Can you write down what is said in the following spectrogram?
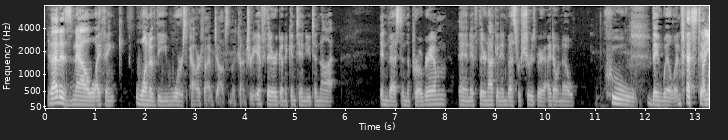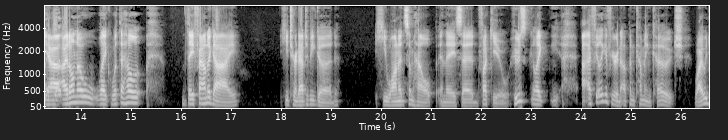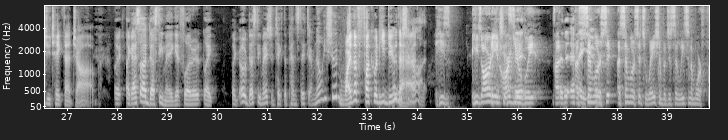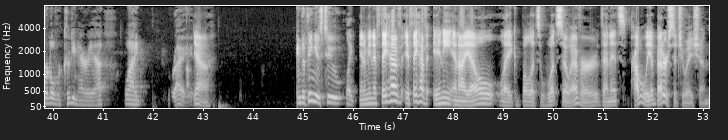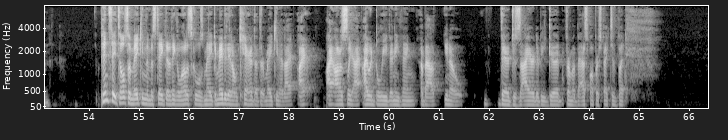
yeah. that is now I think one of the worst Power Five jobs in the country if they're going to continue to not invest in the program. And if they're not going to invest for Shrewsberry, I don't know who they will invest in. Uh, like, yeah, what? I don't know. Like, what the hell? They found a guy. He turned out to be good. He wanted some help, and they said, "Fuck you." Who's like? I feel like if you're an up and coming coach, why would you take that job? Like, like I saw Dusty May get floated. Like, like, oh, Dusty May should take the Penn State job. No, he shouldn't. Why the fuck would he do no, that? He he's he's already an arguably a, a, similar a similar situation, but just at least in a more fertile recruiting area. Like, right? Yeah. And the thing is too, like, and I mean, if they have if they have any NIL like bullets whatsoever, then it's probably a better situation. Penn State's also making the mistake that I think a lot of schools make, and maybe they don't care that they're making it. I, I I honestly, I, I would believe anything about you know their desire to be good from a basketball perspective, but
